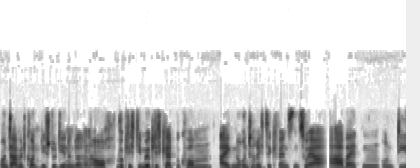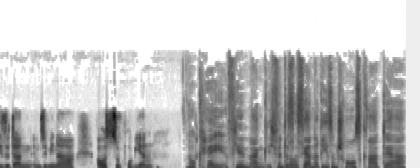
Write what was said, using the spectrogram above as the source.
Und damit konnten die Studierenden dann auch wirklich die Möglichkeit bekommen, eigene Unterrichtssequenzen zu erarbeiten und diese dann im Seminar auszuprobieren. Okay, vielen Dank. Ich finde, das ist ja eine Riesenchance gerade der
